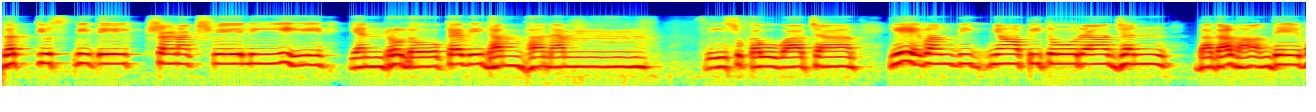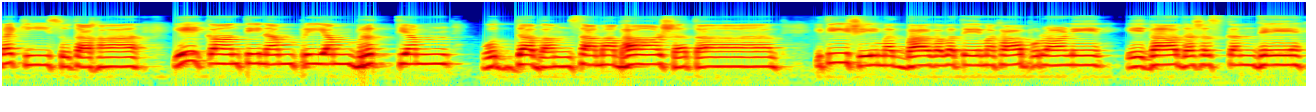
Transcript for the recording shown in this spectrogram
गत्युस्मिते क्षणक्ष्वेली यन्नृलोकविडम्बनम्। श्रीशुक उवाच एवं विज्ञापितो राजन् भगवान् देवकीसुतः। एकान्तिनं प्रियं भृत्यम् उद्धवं समभाषत। इति श्रीमद्भागवते महापुराणे एकादशस्कन्धे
